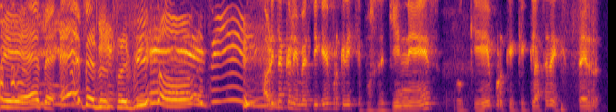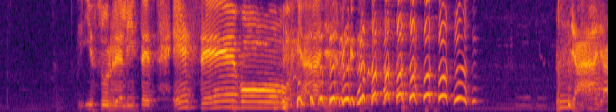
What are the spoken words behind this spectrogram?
Sí, ese, ese es nuestro. Evito. Sí. Ahorita que lo investigué porque dije, pues, ¿de quién es? ¿O qué? Porque qué clase de ser y surrealista es. ¡Es Evo! Ya, ya, ya me Ya, ya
